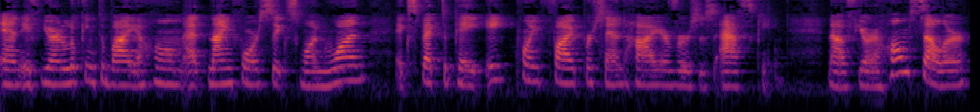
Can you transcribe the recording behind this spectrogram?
And if you're looking to buy a home at 94611, expect to pay 8.5% higher versus asking. Now, if you're a home seller,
